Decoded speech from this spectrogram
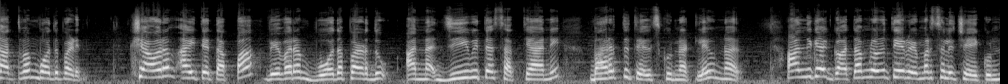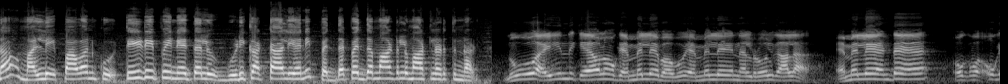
తత్వం బోధపడింది. క్షవరం అయితే తప్ప వివరం బోధపడదు అన్న జీవిత సత్యాన్ని భరత్ తెలుసుకున్నట్లే ఉన్నారు. అందుకే గతంలోని తీరు విమర్శలు చేయకుండా మళ్ళీ పవన్కు టీడీపీ నేతలు గుడి కట్టాలి అని పెద్ద పెద్ద మాటలు మాట్లాడుతున్నాడు. నువ్వు అయింది కేవలం ఒక ఎమ్మెల్యే బాబు ఎమ్మెల్యే నెల రోజులు కాల. ఎమ్మెల్యే అంటే ఒక ఒక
